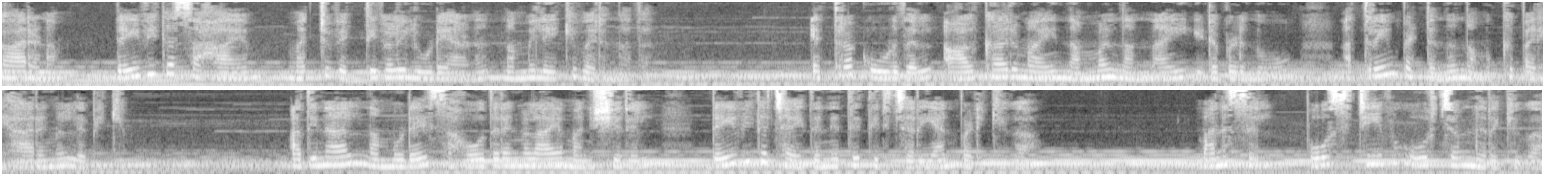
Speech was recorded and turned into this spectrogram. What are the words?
കാരണം ദൈവിക സഹായം മറ്റു വ്യക്തികളിലൂടെയാണ് നമ്മിലേക്ക് വരുന്നത്. എത്ര കൂടുതൽ ആൾക്കാരുമായി നമ്മൾ നന്നായി ഇടപെടുന്നുവോ അത്രയും പെട്ടെന്ന് നമുക്ക് പരിഹാരങ്ങൾ ലഭിക്കും. അതിനാൽ നമ്മുടെ സഹോദരങ്ങളായ മനുഷ്യരിൽ ദൈവിക ചൈതന്യത്തെ തിരിച്ചറിയാൻ പഠിക്കുക. മനസ്സിൽ പോസിറ്റീവ് ഊർജം നിറയ്ക്കുക.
